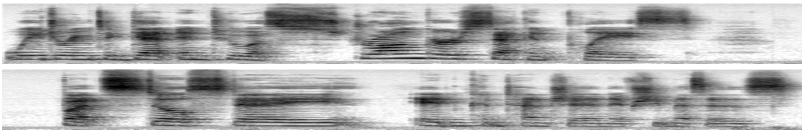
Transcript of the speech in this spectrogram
wagering to get into a stronger second place, but still stay in contention if she misses.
